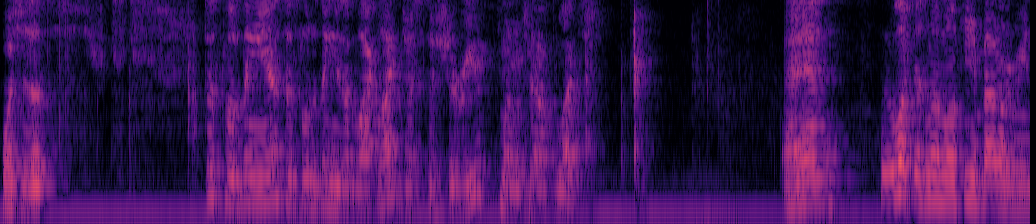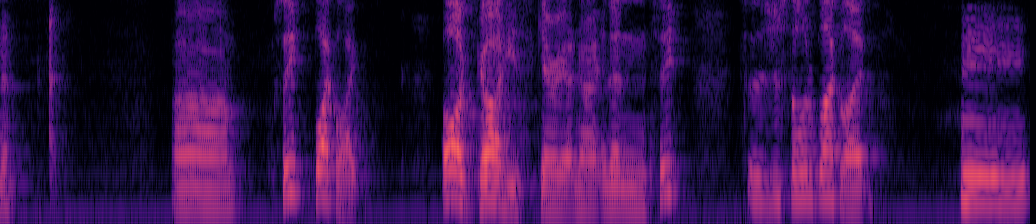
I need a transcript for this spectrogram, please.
which is this, this little thing is. This little thing is a black light, just to show you. Let me turn off the lights. And look, there's my monkey in Battle Arena. Um, see? Black light. Oh god, he's scary at night. And then, see? So it's just a little black light. now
